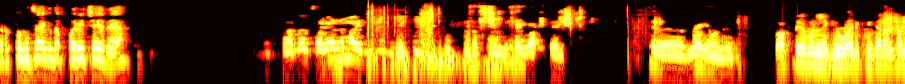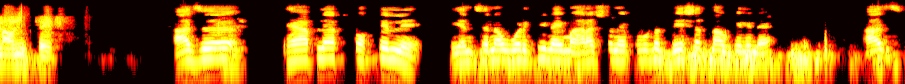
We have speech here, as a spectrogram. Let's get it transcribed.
तर तुमचा एकदा परिचय द्या. सगळ्यांना माहिती म्हणजे की कॉकटेल अं, नाही का म्हणजे? कॉकटेल म्हणलं की वडकीकरांचं नाव निघतंय. आज ह्या आपल्या कॉकटेलने यांचं नाव वडकी नाही महाराष्ट्र नाही पूर्ण देशात नाव केलेलं आहे. आज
